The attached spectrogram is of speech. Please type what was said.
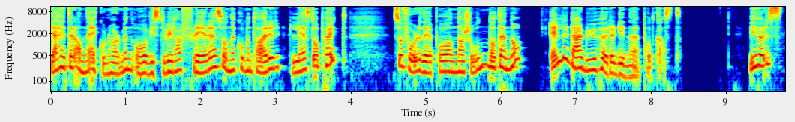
Jeg heter Anne Ekornholmen, og hvis du vil ha flere sånne kommentarer lest opp høyt, så får du det på nasjonen.no, eller der du hører dine podkast. Vi høres!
